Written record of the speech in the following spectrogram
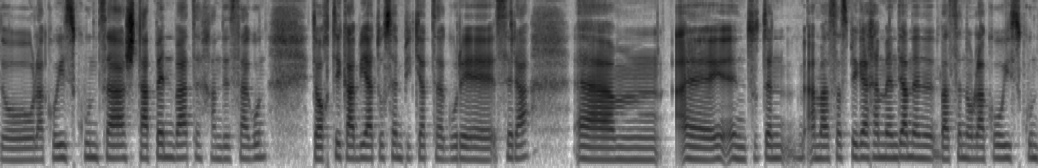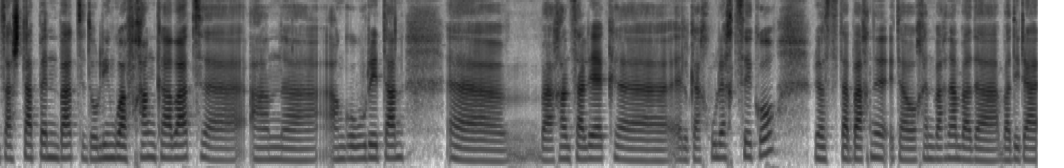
edo lako hizkuntza stapen bat jandezagun eta hortik abiatu zen pitat gure zera, um, e, entzuten amazazpigarren mendean bazen olako izkuntza stapen bat, edo lingua franka bat, uh, an, uh, ango uretan, uh, ba, jantzaleek uh, elkarjulertzeko, eta, barne, eta horren barnean bada, badira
